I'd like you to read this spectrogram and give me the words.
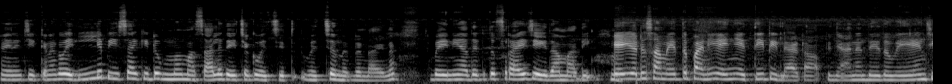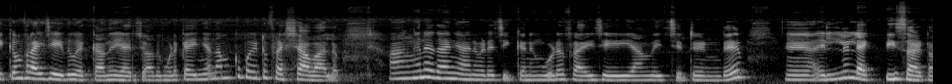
അതിന് ചിക്കനൊക്കെ വലിയ പീസാക്കിയിട്ട് ഉമ്മ മസാല തേച്ചൊക്കെ വെച്ചിട്ട് വെച്ച് തന്നിട്ടുണ്ടായിരുന്നു അപ്പോൾ ഇനി അതെടുത്ത് ഫ്രൈ ചെയ്താൽ മതി. ഈ ഒരു സമയത്ത് പണി കഴിഞ്ഞ് എത്തിയിട്ടില്ല കേട്ടോ. അപ്പോൾ ഞാൻ എന്ത് ചെയ്തു? വേഗം ചിക്കൻ ഫ്രൈ ചെയ്ത് വെക്കാമെന്ന് വിചാരിച്ചു. അതും കൂടെ കഴിഞ്ഞാൽ നമുക്ക് പോയിട്ട് ഫ്രഷ് ആവാമല്ലോ അങ്ങനെ ഇതാ ഞാനിവിടെ ചിക്കനും കൂടെ ഫ്രൈ ചെയ്യാൻ വെച്ചിട്ടുണ്ട്. എല്ലാം ലെഗ് പീസാട്ടോ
